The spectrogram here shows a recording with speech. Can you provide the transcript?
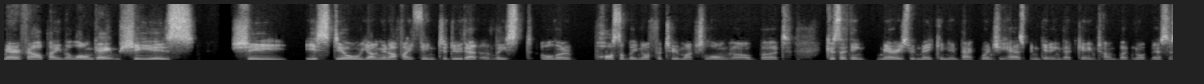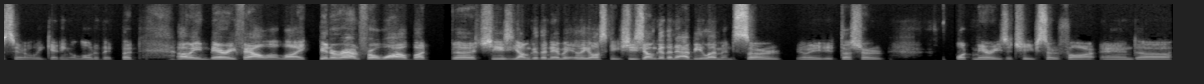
Mary Fowler playing the long game. She is she is still young enough, I think, to do that at least, although possibly not for too much longer. But because I think Mary's been making impact when she has been getting that game time, but not necessarily getting a lot of it. But I mean, Mary Fowler, like, been around for a while, but uh, she's younger than Emma Iliosky. She's younger than Abby Lemon. So, I mean, it does show what Mary's achieved so far. And uh,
